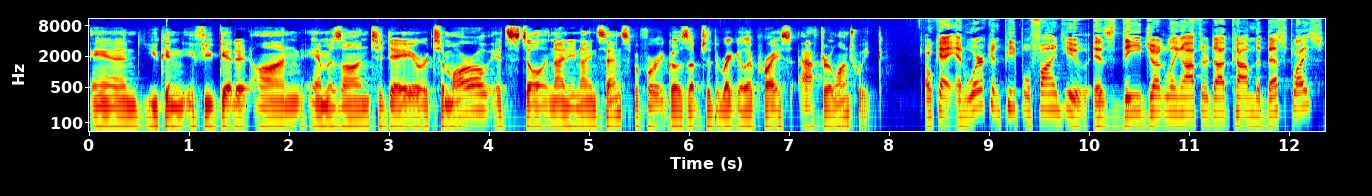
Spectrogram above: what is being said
and you can, if you get it on Amazon today or tomorrow, it's still at 99 cents before it goes up to the regular price after launch week. Okay, and where can people find you? Is thejugglingauthor.com the best place?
